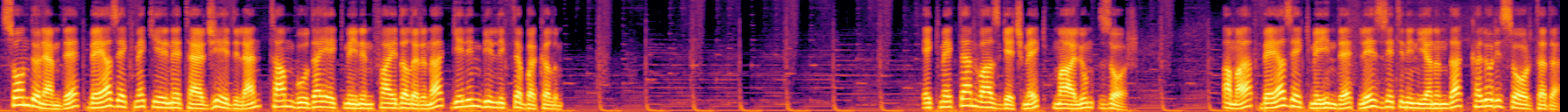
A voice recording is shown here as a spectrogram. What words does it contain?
Son dönemde, beyaz ekmek yerine tercih edilen, tam buğday ekmeğinin faydalarına, gelin birlikte bakalım. Ekmekten vazgeçmek, malum, zor. Ama, beyaz ekmeğin de, lezzetinin yanında, kalorisi ortada.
